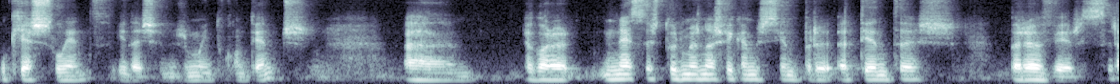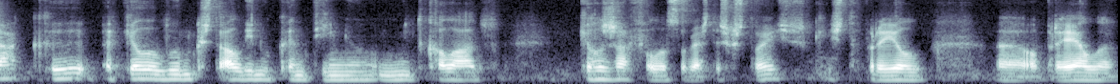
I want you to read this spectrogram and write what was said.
o que é excelente e deixa-nos muito contentes. Uh, Agora, nessas turmas nós ficamos sempre atentas para ver, será que aquele aluno que está ali no cantinho, muito calado, que ele já falou sobre estas questões, que isto para ele uh, ou para ela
